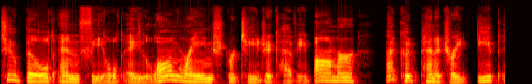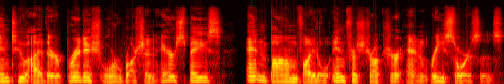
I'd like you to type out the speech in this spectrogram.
to build and field a long-range strategic heavy bomber that could penetrate deep into either British or Russian airspace and bomb vital infrastructure and resources.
